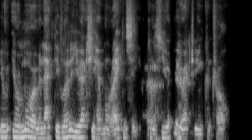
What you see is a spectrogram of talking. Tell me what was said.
you're, you're more of an active learner. You actually have more agency because you, yeah. you're actually in control.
